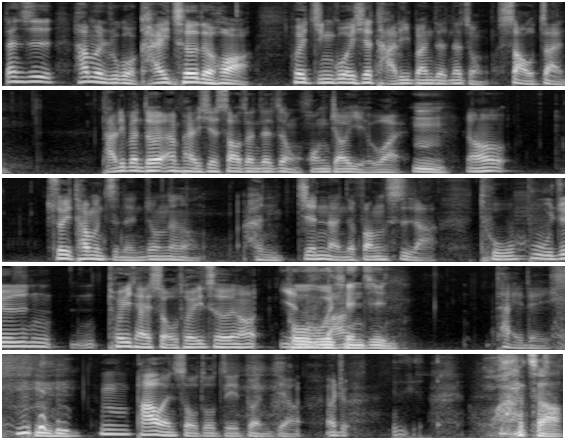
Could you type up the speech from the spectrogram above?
但是他们如果开车的话，会经过一些塔利班的那种哨站，塔利班都会安排一些哨站在这种荒郊野外，嗯。然后，所以他们只能用那种很艰难的方式啊，徒步，就是推一台手推车，然后匍匐前进，太累，嗯，趴完手肘直接断掉，然后就。我操！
